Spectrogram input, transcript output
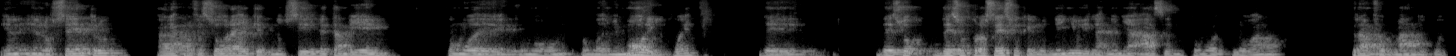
en, en, los centros a las profesoras y que nos sirve también como de, como, como de memoria, pues, de, de, esos, de esos procesos que los niños y las niñas hacen, cómo lo van transformando. Pues.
